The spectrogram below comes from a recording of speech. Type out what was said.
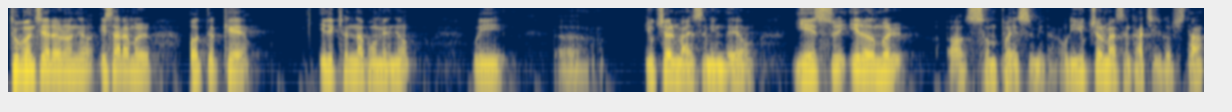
두 번째로는요, 이 사람을 어떻게 일으켰나 보면요, 우리 어, 6절 말씀인데요, 예수 이름을 어, 선포했습니다. 우리 6절 말씀 같이 읽읍시다.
